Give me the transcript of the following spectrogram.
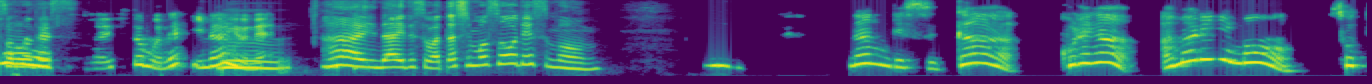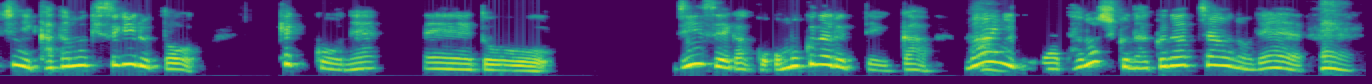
そうです。人もね、いないよね。はい、いないです。私もそうですもん。うん、なんですが、これがあまりにもそっちに傾きすぎると、結構ね、えっ、ー、と、人生がこう重くなるっていうか、毎日が楽しくなくなっちゃうので、はい、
